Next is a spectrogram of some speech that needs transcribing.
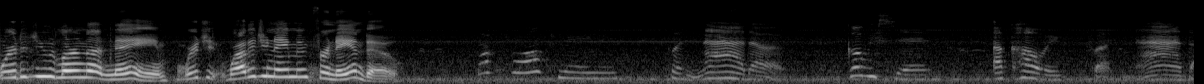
Where did you learn that name? Where'd you? Why did you name him Fernando? What's frog's name? Fernando. Goby said, I call him Fernando.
